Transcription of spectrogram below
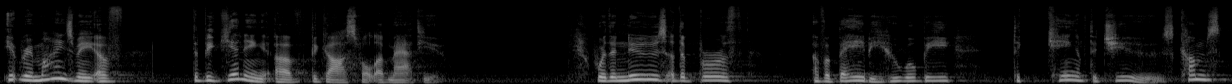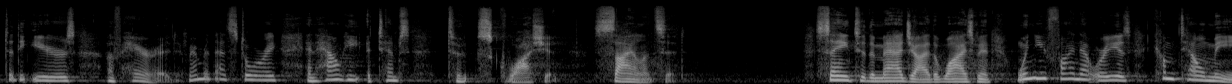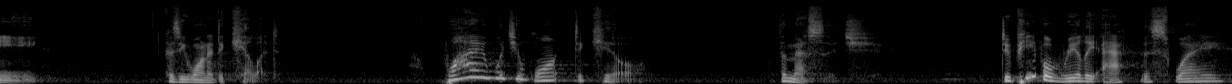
It reminds me of the beginning of the Gospel of Matthew, where the news of the birth of a baby who will be the king of the Jews comes to the ears of Herod. Remember that story? And how he attempts to squash it, silence it. Saying to the Magi, the wise men, When you find out where he is, come tell me because he wanted to kill it. Why would you want to kill the message? Do people really act this way?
